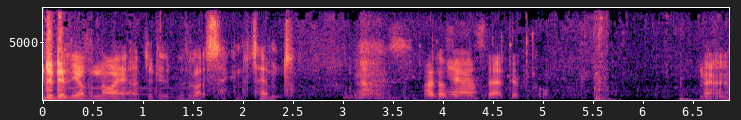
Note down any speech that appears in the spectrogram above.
did it the other night. I did it with like second attempt. Nice. I don't Yeah. think it's that difficult. No.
